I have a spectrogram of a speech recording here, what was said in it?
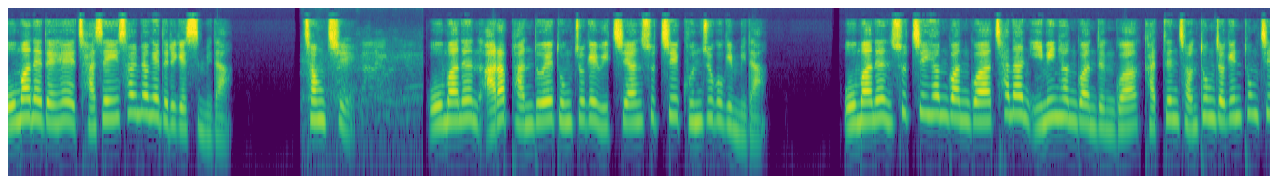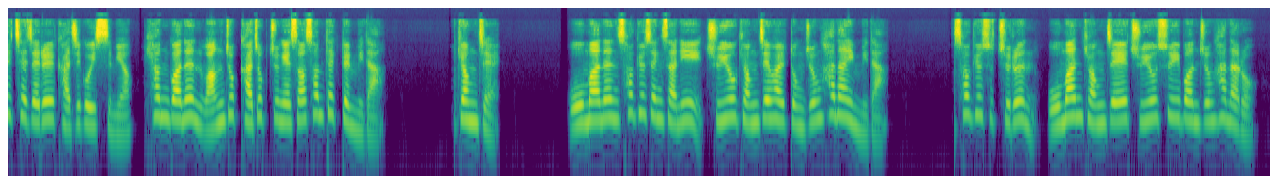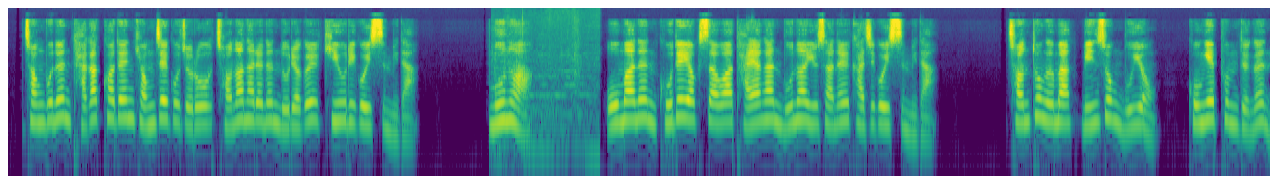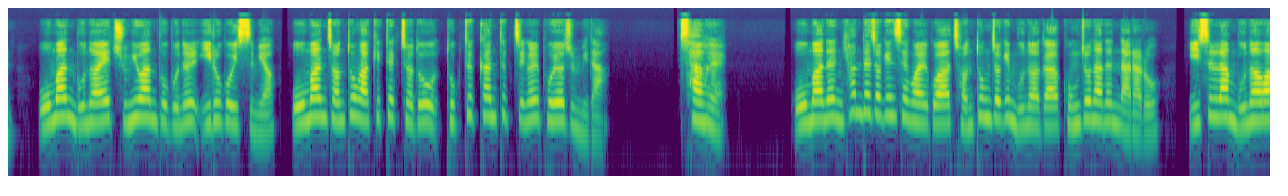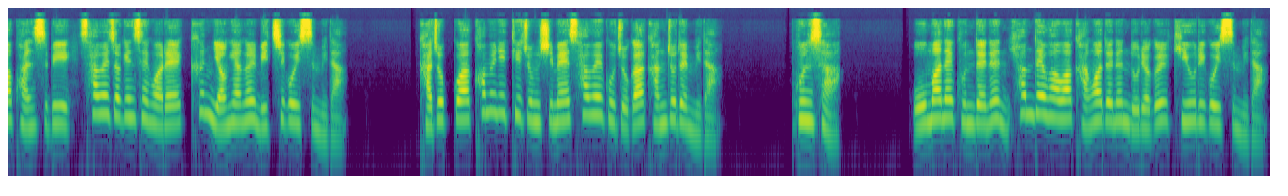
오만에 대해 자세히 설명해 드리겠습니다. 정치. 오만은 아랍 반도의 동쪽에 위치한 수치 군주국입니다. 오만은 수치 현관과 찬안 이민 현관 등과 같은 전통적인 통치 체제를 가지고 있으며 현관은 왕족 가족 중에서 선택됩니다. 경제. 오만은 석유 생산이 주요 경제 활동 중 하나입니다. 석유 수출은 오만 경제의 주요 수입원 중 하나로 정부는 다각화된 경제 구조로 전환하려는 노력을 기울이고 있습니다. 문화. 오만은 고대 역사와 다양한 문화 유산을 가지고 있습니다. 전통 음악, 민속 무용, 공예품 등은 오만 문화의 중요한 부분을 이루고 있으며 오만 전통 아키텍처도 독특한 특징을 보여줍니다. 사회. 오만은 현대적인 생활과 전통적인 문화가 공존하는 나라로 이슬람 문화와 관습이 사회적인 생활에 큰 영향을 미치고 있습니다. 가족과 커뮤니티 중심의 사회 구조가 강조됩니다. 군사. 오만의 군대는 현대화와 강화되는 노력을 기울이고 있습니다.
